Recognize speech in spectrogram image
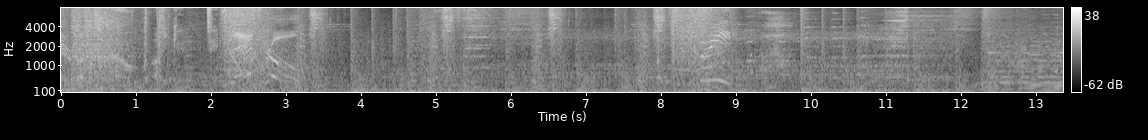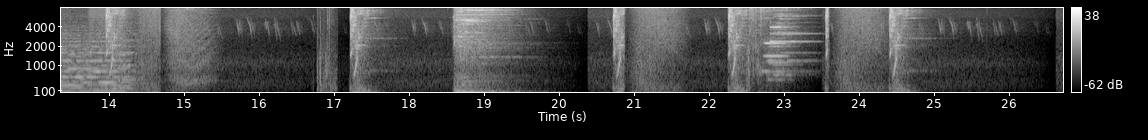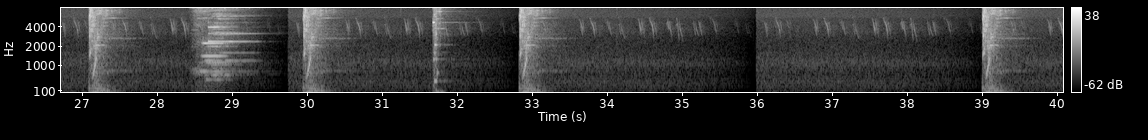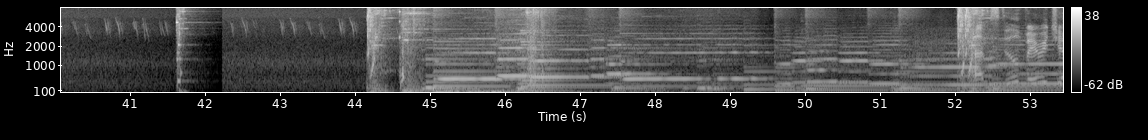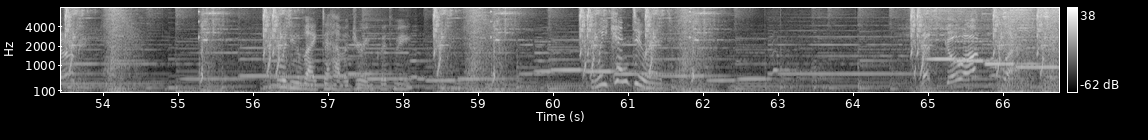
I'm still very charming. Would you like to have a drink with me? We can do it! Let's go out and relax!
